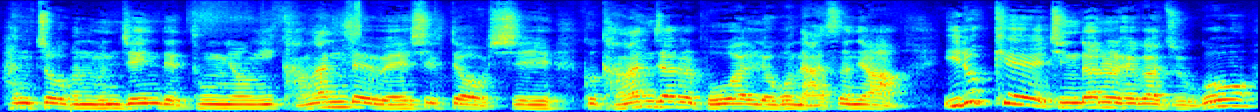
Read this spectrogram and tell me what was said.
한쪽은 문재인 대통령이 강한데 왜 실데없이 그 강한 자를 보호하려고 나서냐 이렇게 진단을 해가지고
